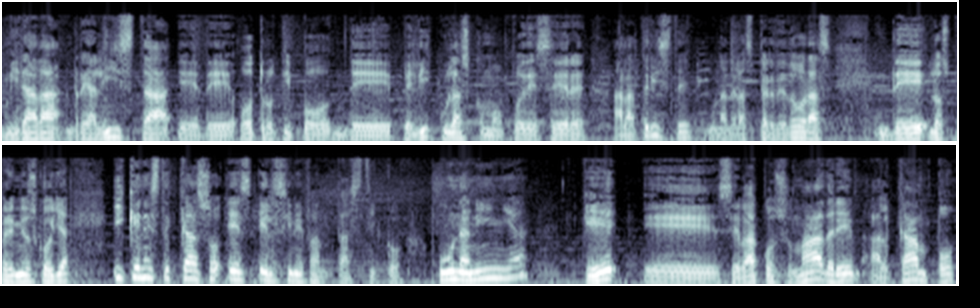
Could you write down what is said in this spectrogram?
mirada realista eh, de otro tipo de películas, como puede ser A la Triste, una de las perdedoras de los premios Goya, y que en este caso es el cine fantástico. Una niña que eh, se va con su madre al campo,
